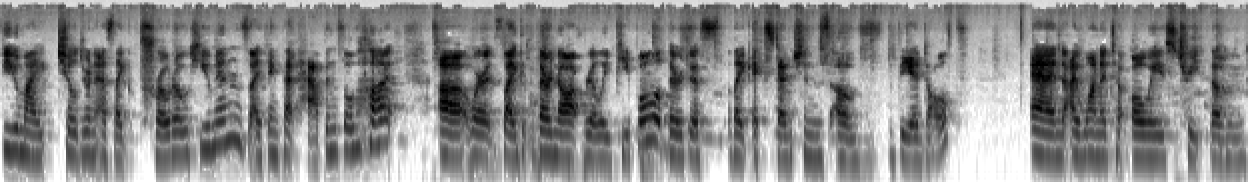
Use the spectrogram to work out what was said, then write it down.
view my children as like proto humans. I think that happens a lot, uh, where it's like they're not really people, they're just like extensions of the adult. And I wanted to always treat them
